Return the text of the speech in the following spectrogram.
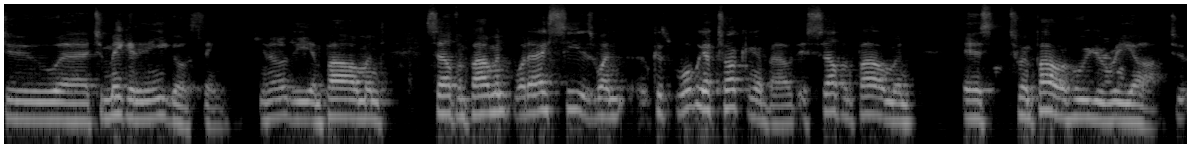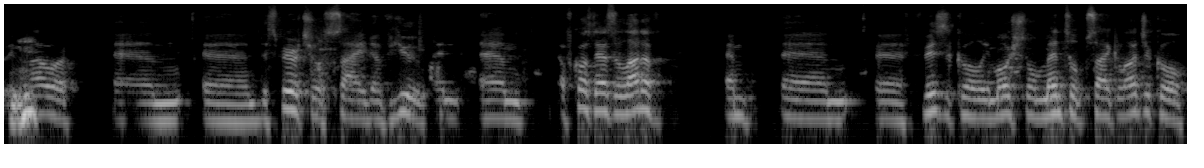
to uh, to make it an ego thing. You know, the empowerment self-empowerment what i see is when because what we are talking about is self-empowerment is to empower who you really are to mm-hmm. empower um, uh, the spiritual side of you. And um, of course there's a lot of um, um uh, physical emotional mental psychological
